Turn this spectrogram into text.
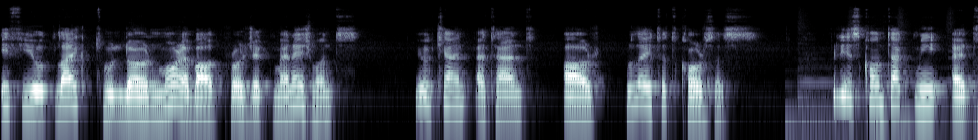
If you'd like to learn more about project management, you can attend our related courses. Please contact me at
